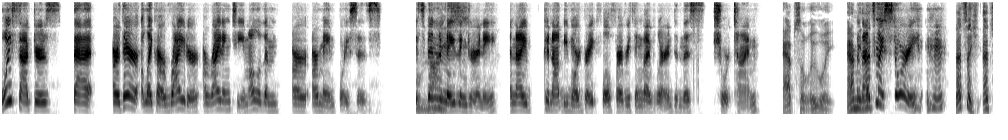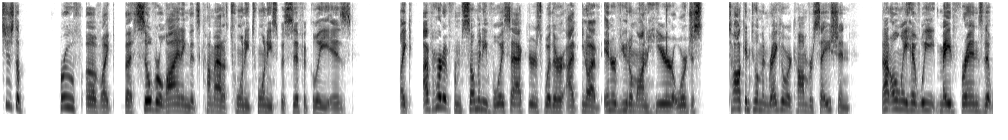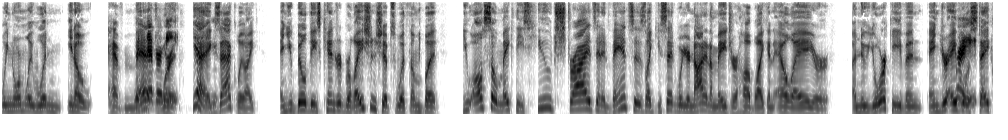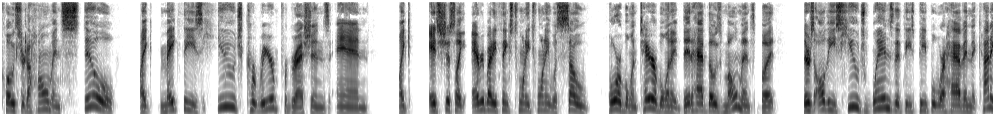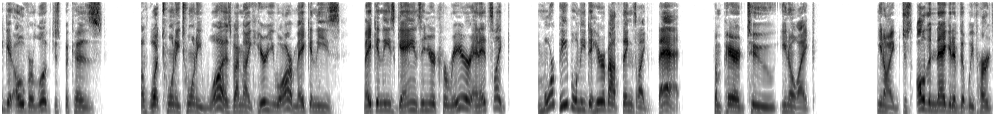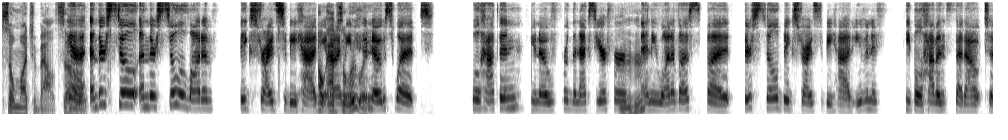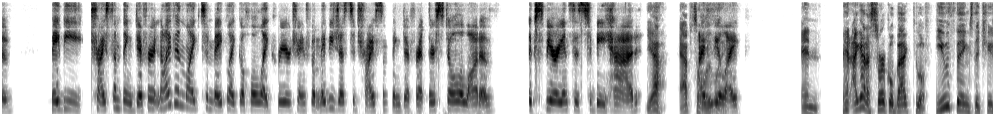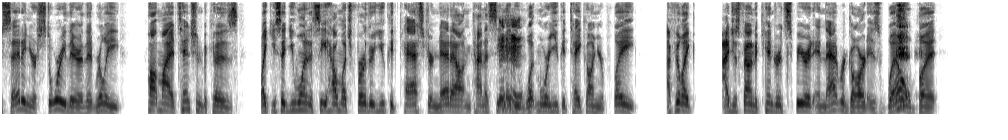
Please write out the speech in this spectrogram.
voice actors that are there, like our writer, our writing team, all of them are our main voices. It's Oh, been an amazing journey, and I could not be more grateful for everything that I've learned in this short time. Absolutely. And I mean, that's, my story. hmm that's a that's just a proof of like the silver lining that's come out of 2020 specifically is like I've heard it from so many voice actors whether I've you know I've interviewed them on here or just talking to them in regular conversation not only have we made friends that we normally wouldn't you know have met never where- meet. yeah Mhm. exactly like and you build these kindred relationships with them but you also make these huge strides and advances like you said where you're not in a major hub like in LA or a New York even and you're able to stay closer to home and still like make these huge career progressions and like it's just like everybody thinks 2020 was so horrible and terrible and it did have those moments but there's all these huge wins that these people were having that kind of get overlooked just because of what 2020 was but I'm like here you are making these making these gains in your career and it's like more people need to hear about things like that compared to you know like you know like just all the negative that we've heard so much about so Yeah, and there's still and there's still a lot of big strides to be had. Oh, you know, I absolutely. mean, who knows what will happen, you know, for the next year for Mhm. any one of us, but there's still big strides to be had, even if people haven't set out to maybe try something different. Not even like to make like a whole like career change, but maybe just to try something different. There's still a lot of experiences to be had. yeah absolutely I feel like And man, I got to circle back to a few things that you said in your story there that really caught my attention because, like you said, you wanted to see how much further you could cast your net out and kind of see maybe Mhm. what more you could take on your plate. I feel like I just found a kindred spirit in that regard as well. but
